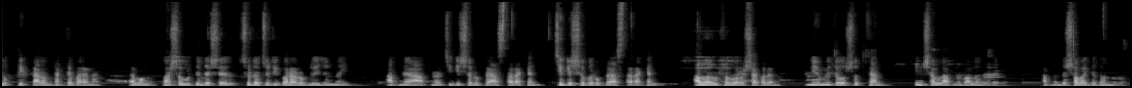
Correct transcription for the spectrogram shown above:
যৌক্তিক কারণ থাকতে পারে না এবং পার্শ্ববর্তী দেশে ছোটাছুটি করারও প্রয়োজন নাই। আপনি আপনার চিকিৎসার উপরে আস্থা রাখেন, চিকিৎসকের উপরে আস্থা রাখেন, আল্লাহর উপরে ভরসা করেন। নিয়মিত ওষুধ খান ইনশাল্লাহ আপনি ভালো হয়ে যাবেন। আপনাদের সবাইকে ধন্যবাদ।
